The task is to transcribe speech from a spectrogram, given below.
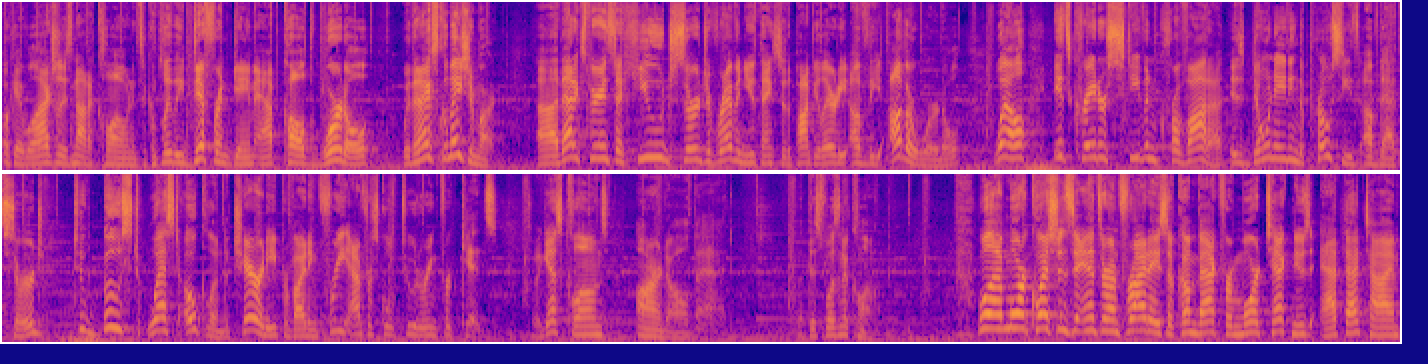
Okay, well, actually, it's not a clone. It's a completely different game app called Wordle with an exclamation mark. Uh, that experienced a huge surge of revenue thanks to the popularity of the other Wordle. Well, its creator Steven Cravotta is donating the proceeds of that surge to Boost West Oakland, a charity providing free after school tutoring for kids. So I guess clones aren't all bad. But this wasn't a clone. We'll have more questions to answer on Friday, so come back for more tech news at that time,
